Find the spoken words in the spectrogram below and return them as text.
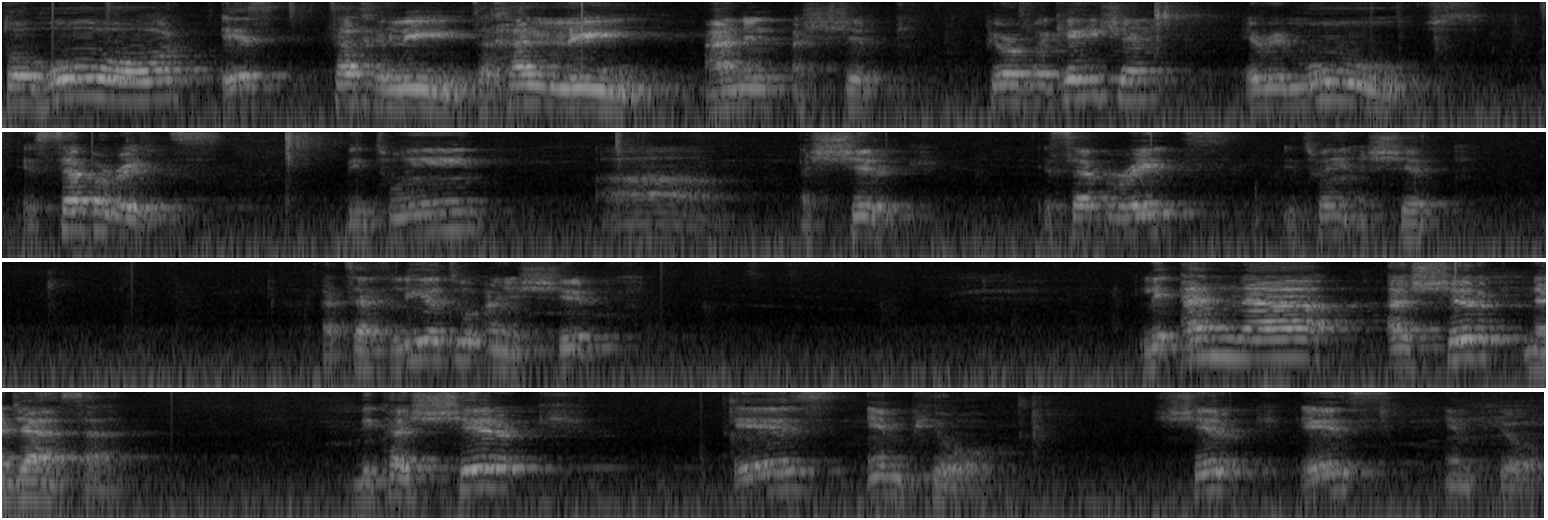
Tuhur is takhli, takhalli, anil ashirk. Purification, it removes, it separates between uh, a shirk. It separates between a shirk. التخلية عن الشرك لأن الشرك نجاسة because shirk is impure shirk is impure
